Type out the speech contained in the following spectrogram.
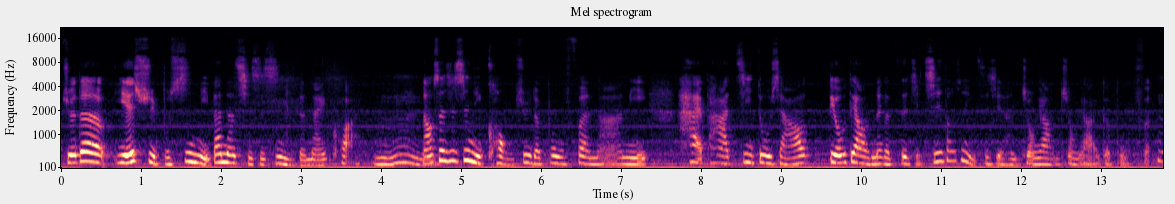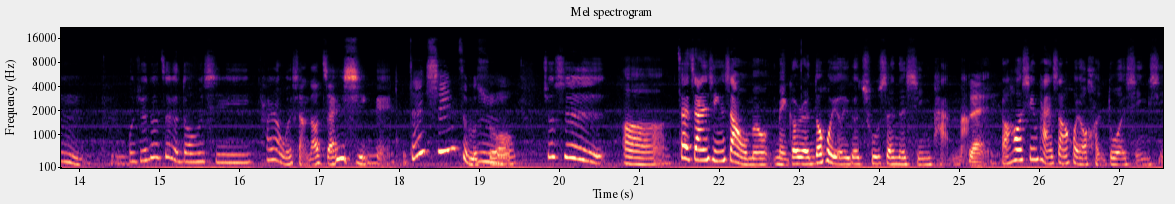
觉得也许不是你，但那其实是你的那一块。嗯，然后甚至是你恐惧的部分啊，你。害怕、嫉妒、想要丢掉的那个自己，其实都是你自己很重要、很重要一个部分。嗯，我觉得这个东西它让我想到占星诶。占星怎么说？就是呃，在占星上，我们每个人都会有一个出生的星盘嘛。对。然后星盘上会有很多的星星，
